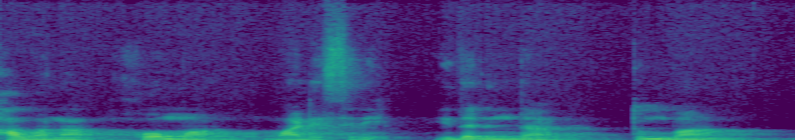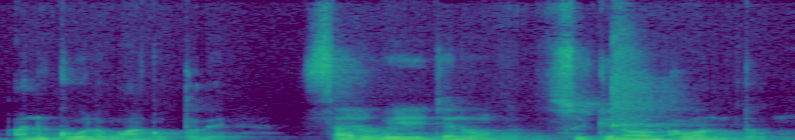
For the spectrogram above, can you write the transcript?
ಹವನ ಹೋಮ ಮಾಡಿಸಿರಿ. ಇದರಿಂದ ತುಂಬ ಅನುಕೂಲವಾಗುತ್ತದೆ. ಸರ್ವೇ ಜನ ಸುಖಿನೋ ಭವಂತು.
